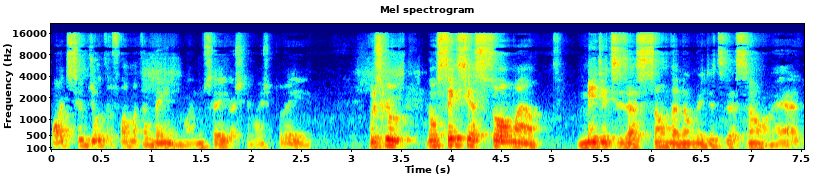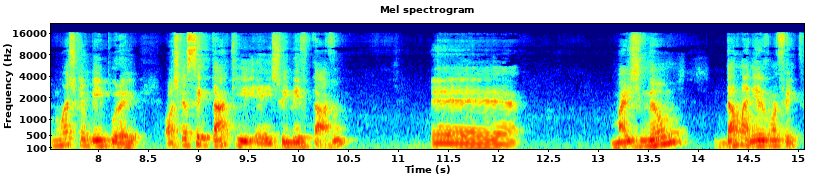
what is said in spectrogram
pode ser de outra forma também, mas não sei, acho que é mais por aí. Por isso que eu não sei se é só uma mediatização da não mediatização, é, não acho que é bem por aí. Eu acho que aceitar que é, isso é inevitável, é, mas não da maneira como é feita.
